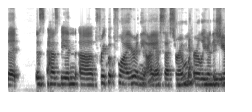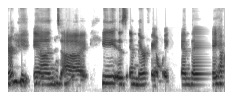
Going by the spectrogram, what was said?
that is, has been a frequent flyer in the iss room earlier this year and uh, he is in their family and they, they have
